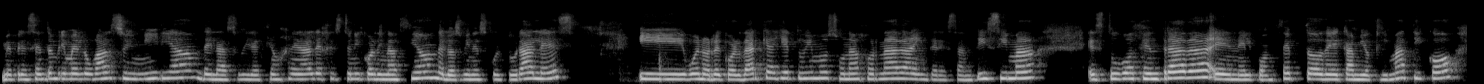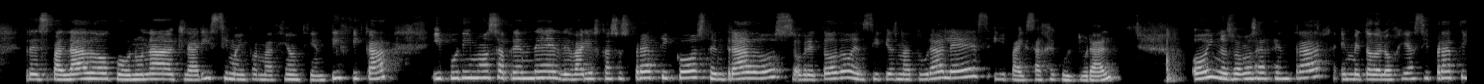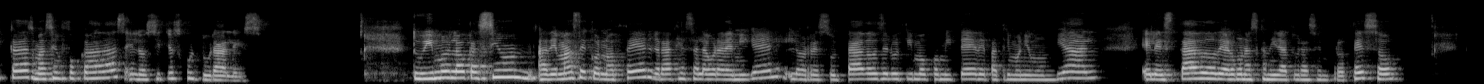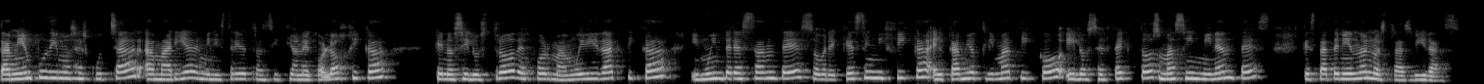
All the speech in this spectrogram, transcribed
Me presento en primer lugar, soy Miriam de la Subdirección General de Gestión y Coordinación de los Bienes Culturales. Y bueno, recordar que ayer tuvimos una jornada interesantísima estuvo centrada en el concepto de cambio climático, respaldado con una clarísima información científica y pudimos aprender de varios casos prácticos centrados sobre todo en sitios naturales y paisaje cultural. Hoy nos vamos a centrar en metodologías y prácticas más enfocadas en los sitios culturales. Tuvimos la ocasión, además de conocer, gracias a Laura de Miguel, los resultados del último Comité de Patrimonio Mundial, el estado de algunas candidaturas en proceso. También pudimos escuchar a María del Ministerio de Transición Ecológica, que nos ilustró de forma muy didáctica y muy interesante sobre qué significa el cambio climático y los efectos más inminentes que está teniendo en nuestras vidas.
